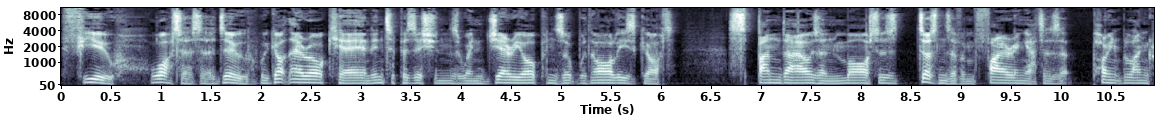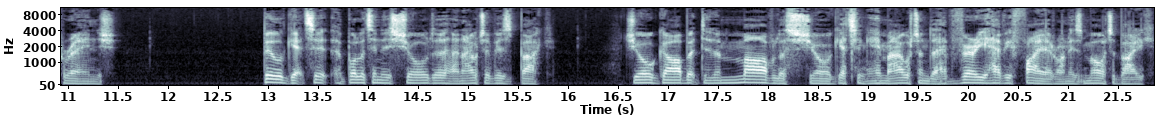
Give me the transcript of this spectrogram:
Phew, what a do. We got there okay and into positions when Jerry opens up with all he's got. Spandaus and mortars, dozens of them firing at us at point blank range. Bill gets it, a bullet in his shoulder and out of his back. Joe Garbett did a marvellous show getting him out under very heavy fire on his motorbike.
